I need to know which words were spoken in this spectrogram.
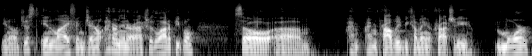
you know, just in life in general, I don't interact with a lot of people, so um, I'm I'm probably becoming a crotchety more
